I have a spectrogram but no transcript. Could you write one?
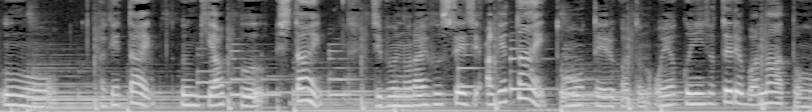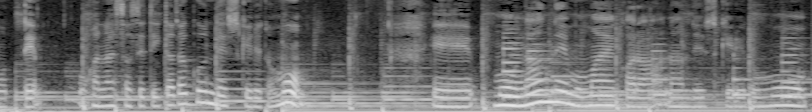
運を上げたい運気アップしたい自分のライフステージ上げたいと思っている方のお役に立てればなと思ってお話しさせていただくんですけれども、えー、もう何年も前からなんですけれども、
